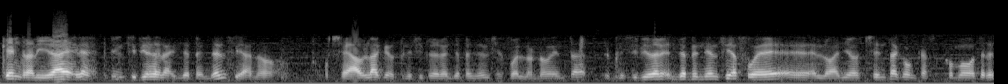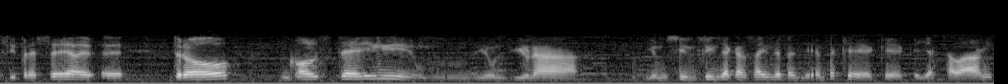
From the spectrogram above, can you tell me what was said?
que en realidad era el principio de la independencia, ¿no? se habla que el principio de la independencia fue en los 90. El principio de la independencia fue eh, en los años 80 con casos como Tres Cipreses, eh, eh, Draw, Goldstein y, un, y, una y un sinfín de casas independientes que ya estaban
